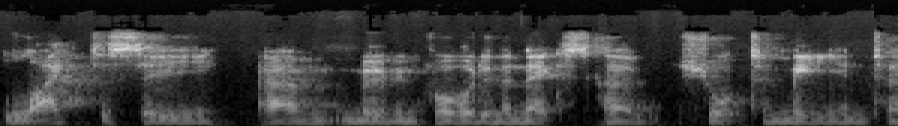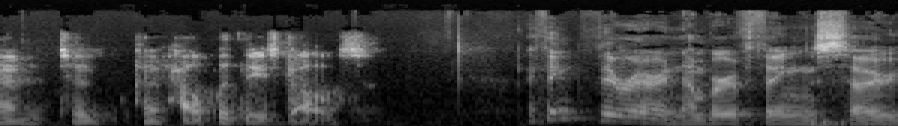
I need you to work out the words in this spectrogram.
like to see um, moving forward in the next kind of short to medium term to kind of help with these goals? I think there are a number of things. So,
